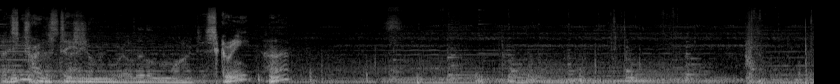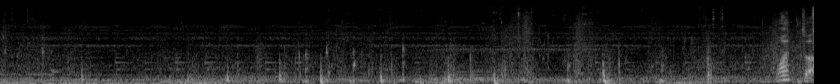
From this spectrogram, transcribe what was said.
Let's try the station. Discreet, huh? What the?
